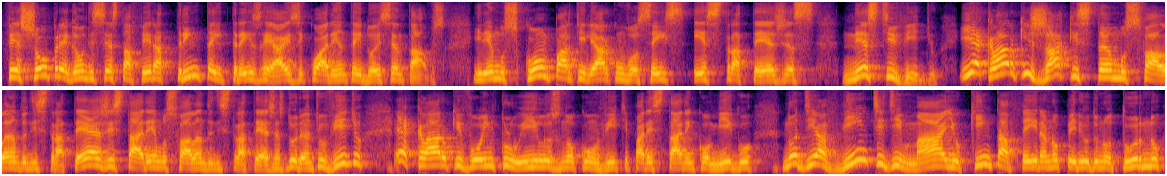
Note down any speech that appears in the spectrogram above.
fechou o pregão de sexta-feira a R$ 33,42. Iremos compartilhar com vocês estratégias neste vídeo. E é claro que já que estamos falando de estratégia, estaremos falando de estratégias durante o vídeo, é claro que vou incluí-los no convite para estarem comigo no dia 20 de maio, quinta-feira, no período noturno,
